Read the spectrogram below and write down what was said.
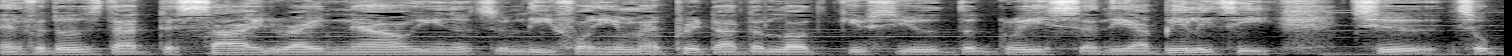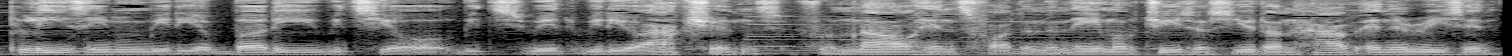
And for those that decide right now you know to live for him i pray that the lord gives you the grace and the ability to to please him with your body with your with with, with your actions from now henceforth in the name of jesus. You don't have any reason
